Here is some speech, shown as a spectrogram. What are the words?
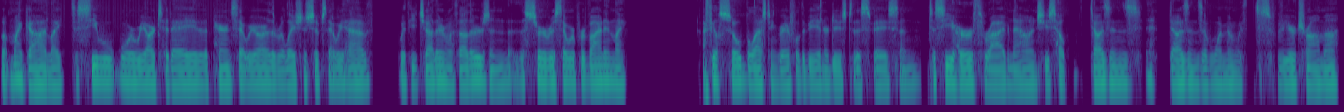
but my God, like to see where we are today, the parents that we are, the relationships that we have with each other and with others, and the, the service that we're providing, like. I feel so blessed and grateful to be introduced to this space and to see her thrive now. And she's helped dozens and dozens of women with severe trauma.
